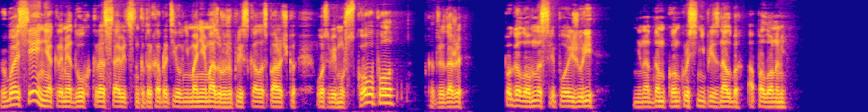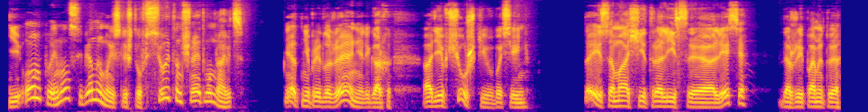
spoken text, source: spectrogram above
В бассейне, кроме двух красавиц, на которых обратил внимание Мазур, уже плескалась парочка особей мужского пола, который даже поголовно слепой жюри ни на одном конкурсе не признал бы Аполлонами. И он поймал себя на мысли, что все это начинает ему нравиться. Нет, не предложение олигарха, а девчушки в бассейне. Да и сама хитролисая Олеся, даже и памятуя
